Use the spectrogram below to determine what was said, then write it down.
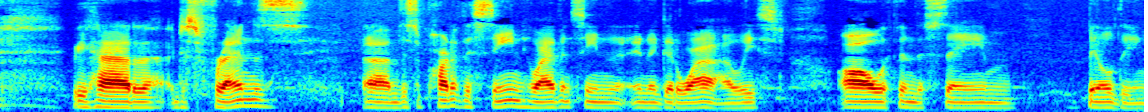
we had uh, just friends um, just a part of the scene who I haven't seen in a good while, at least, all within the same building.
